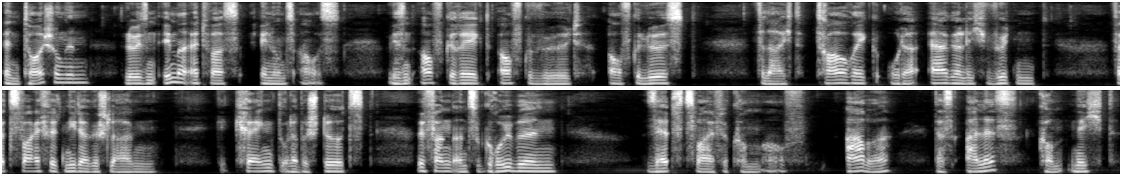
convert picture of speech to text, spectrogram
Enttäuschungen lösen immer etwas in uns aus. Wir sind aufgeregt, aufgewühlt, aufgelöst, vielleicht traurig oder ärgerlich, wütend, verzweifelt, niedergeschlagen, gekränkt oder bestürzt. Wir fangen an zu grübeln, Selbstzweifel kommen auf. Aber das alles kommt nicht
